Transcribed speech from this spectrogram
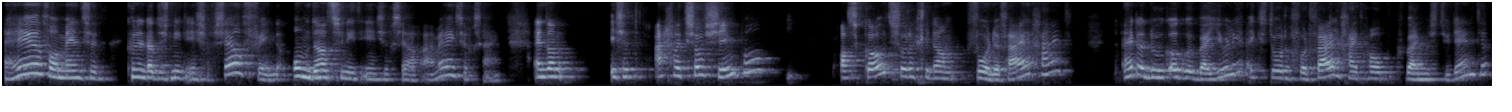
heel veel mensen kunnen dat dus niet in zichzelf vinden, omdat ze niet in zichzelf aanwezig zijn. En dan is het eigenlijk zo simpel. Als coach zorg je dan voor de veiligheid. Hè, dat doe ik ook weer bij jullie. Ik zorg voor veiligheid, hoop ik, bij mijn studenten.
